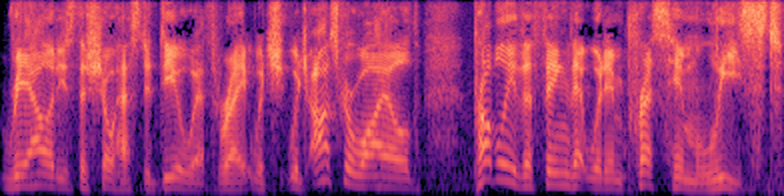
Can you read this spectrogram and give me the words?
realities the show has to deal with, right? Which which Oscar Wilde probably the thing that would impress him least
